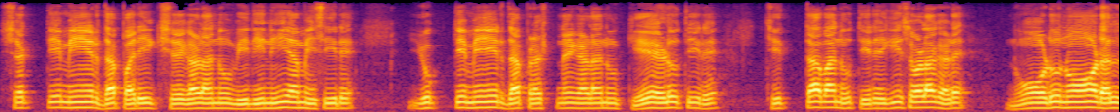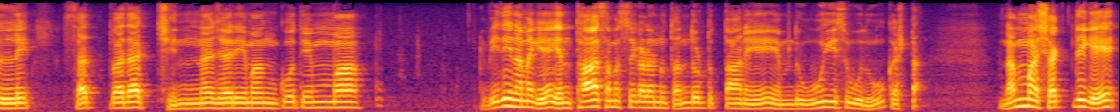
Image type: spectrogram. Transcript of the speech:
ಶಕ್ತಿ ಮೀರ್ದ ಪರೀಕ್ಷೆಗಳನ್ನು ವಿಧಿ ನಿಯಮಿಸಿರೆ ಯುಕ್ತಿ ಮೀರ್ದ ಪ್ರಶ್ನೆಗಳನ್ನು ಕೇಳುತ್ತೀರೆ ಚಿತ್ತವನು ತಿರುಗಿಸೊಳಗಡೆ, ನೋಡು ನೋಡಲ್ಲಿ ಸತ್ವದ ಚಿನ್ನ ಜರಿ ಮಂಕುತಿಮ್ಮ ವಿಧಿ ನಮಗೆ ಎಂಥ ಸಮಸ್ಯೆಗಳನ್ನು ತಂದೊಡ್ಡುತ್ತಾನೆಯೇ ಎಂದು ಊಹಿಸುವುದು ಕಷ್ಟ. ನಮ್ಮ ಶಕ್ತಿಗೆ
